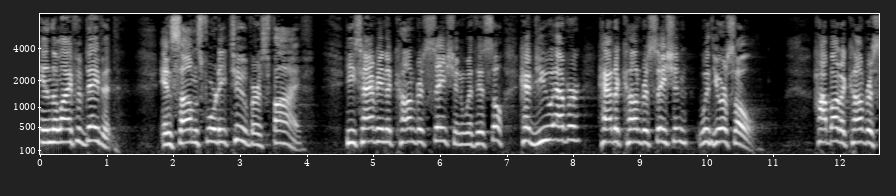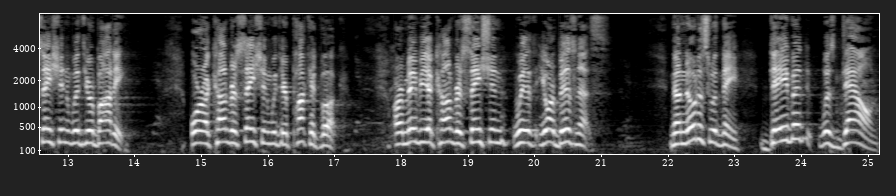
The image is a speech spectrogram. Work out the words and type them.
in the life of David in Psalms 42 verse 5. He's having a conversation with his soul. Have you ever had a conversation with your soul? How about a conversation with your body? Or a conversation with your pocketbook? Or maybe a conversation with your business? Now notice with me, David was down.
